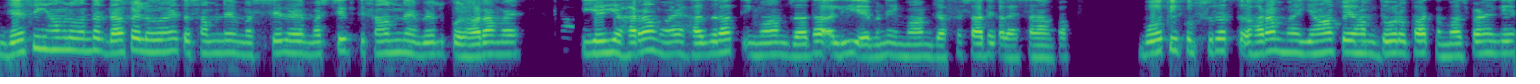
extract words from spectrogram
جیسے ہی ہم لوگ اندر داخل ہوئے تو سامنے مسجد ہے۔ مسجد کے سامنے بالکل حرم ہے۔ یہ یہ حرم ہے حضرت امام زادہ علی ابن امام جعفر صادق علیہ السلام کا۔ بہت ہی خوبصورت حرم ہے۔ یہاں پہ ہم دو رکعت نماز پڑھیں گے۔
